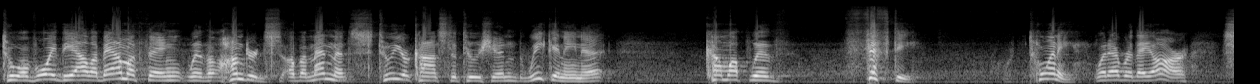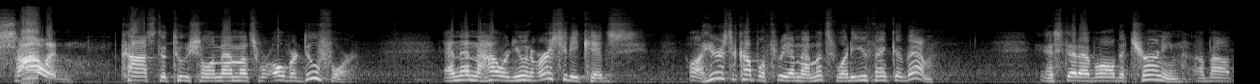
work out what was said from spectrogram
to avoid the Alabama thing with hundreds of amendments to your Constitution, weakening it, come up with 50 or 20, whatever they are, solid constitutional amendments we're overdue for. And then the Howard University kids, oh, here's a couple, three amendments. What do you think of them? Instead of all the churning about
